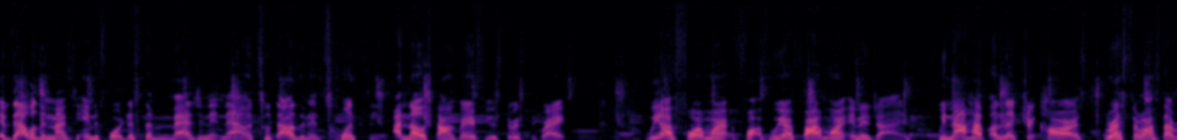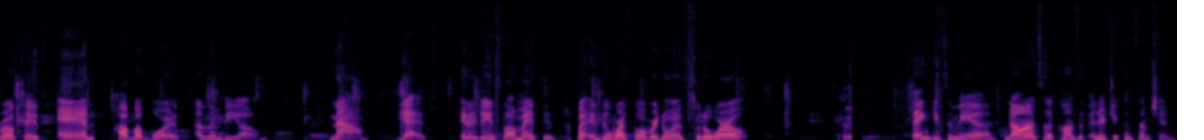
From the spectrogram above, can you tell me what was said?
If that was in 1984, just imagine it now in 2020. I know it sounds very futuristic, right? We are far more far, we are far more energized. We now have electric cars, restaurants that rotate, and hoverboards, LMBO. Now, yes, energy is slow maintenance, but is it worth what we're doing to the world? Thank you, Timia. Now on to the cons of energy consumption.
